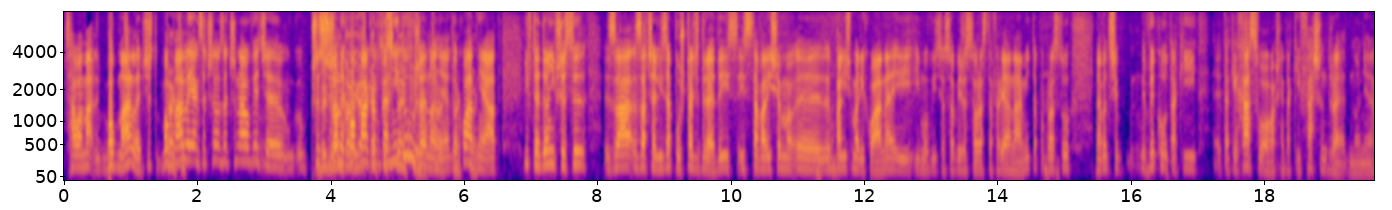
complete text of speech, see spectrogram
cała Ma Bob Marley. Przecież Bob Tak, Marley jak zaczynał, zaczynał, wiecie, przystrzyżony chłopak w garniturze, no Tak, nie? tak, Dokładnie. A, I wtedy oni wszyscy za, zaczęli zapuszczać dredy i, i stawali się, Mhm. palić marihuanę i, i mówić o sobie, że są rastafarianami, to po prostu nawet się wykuł taki, e, takie hasło właśnie, taki fashion dread, no nie?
